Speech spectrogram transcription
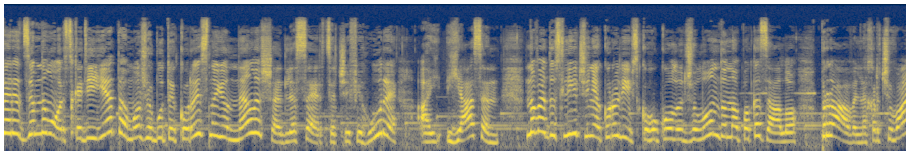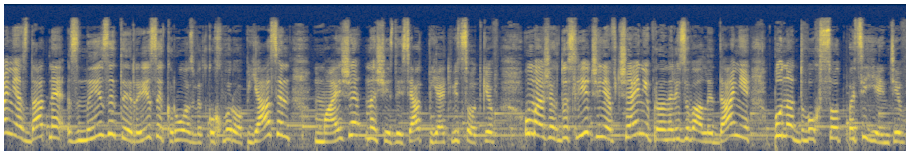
Середземноморська дієта може бути корисною не лише для серця чи фігури, а й ясен. Нове дослідження Королівського коледжу Лондона показало, правильне харчування здатне знизити ризик розвитку хвороб ясен майже на 65%. У межах дослідження вчені проаналізували дані понад 200 пацієнтів.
